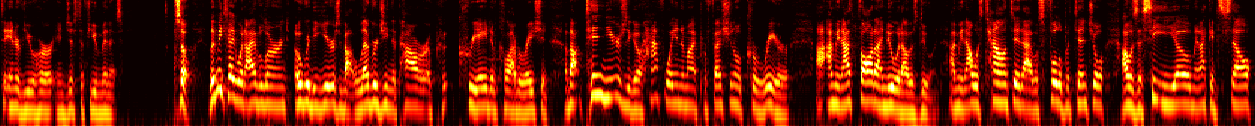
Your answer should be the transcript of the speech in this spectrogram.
to interview her in just a few minutes. So, let me tell you what I've learned over the years about leveraging the power of creative collaboration. About 10 years ago, halfway into my professional career, I mean, I thought I knew what I was doing. I mean, I was talented, I was full of potential, I was a CEO, I mean, I could sell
